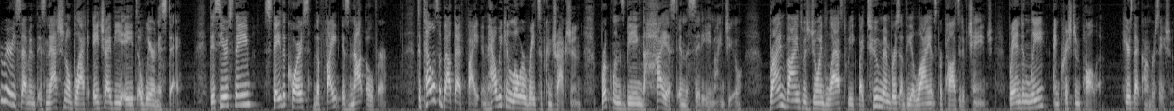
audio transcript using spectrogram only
February 7th is National Black HIV AIDS Awareness Day. This year's theme Stay the course, the fight is not over. To tell us about that fight and how we can lower rates of contraction, Brooklyn's being the highest in the city, mind you, Brian Vines was joined last week by two members of the Alliance for Positive Change, Brandon Lee and Christian Paula. Here's that conversation.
